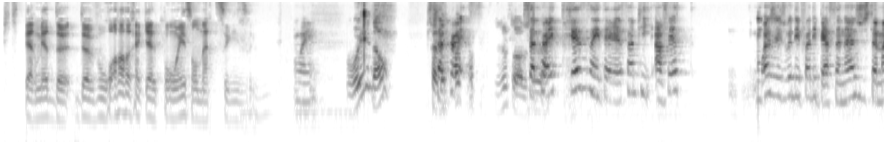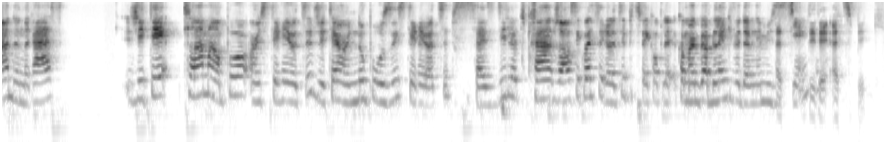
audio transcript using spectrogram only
Puis qui te permettent de, de voir à quel point ils sont martyrisés. Oui. Oui, non? Ça peut être- Ça peut être très intéressant. Puis en fait, moi, j'ai joué des fois des personnages justement d'une race. J'étais clairement pas un stéréotype, j'étais un opposé stéréotype, si ça se dit. Là. Tu prends, genre, c'est quoi le stéréotype, puis tu fais comme un gobelin qui veut devenir musicien. T'étais atypique.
